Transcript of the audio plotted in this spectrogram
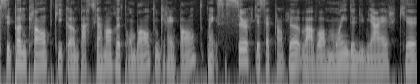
c'est pas une plante qui est comme particulièrement retombante ou grimpante, mais c'est sûr que cette plante-là va avoir moins de lumière que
